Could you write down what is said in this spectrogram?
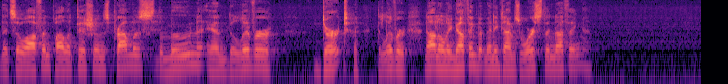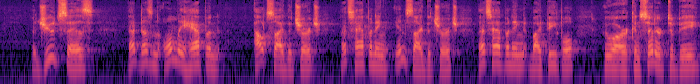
that so often politicians promise the moon and deliver dirt, deliver not only nothing, but many times worse than nothing. But Jude says that doesn't only happen outside the church, that's happening inside the church. That's happening by people who are considered to be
